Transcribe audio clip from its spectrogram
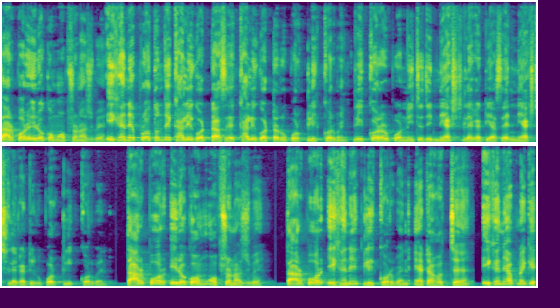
তারপর এরকম অপশন আসবে। এখানে প্রথম যে খালি ঘরটা আছে, খালি ঘরটার উপর ক্লিক করবেন। ক্লিক করার পর নিচে যে নেক্সট লেখাটি আছে নেক্সট লেখাটির উপর ক্লিক করবেন। তারপর এরকম অপশন আসবে। তারপর এখানে ক্লিক করবেন। এটা হচ্ছে এখানে আপনাকে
